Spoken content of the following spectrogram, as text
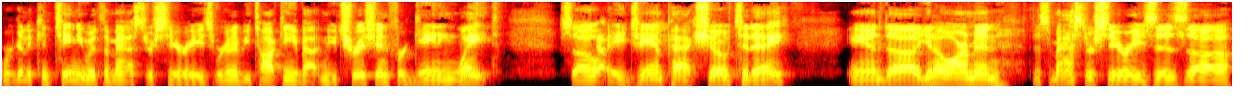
we're going to continue with the Master Series. We're going to be talking about nutrition for gaining weight. So, yep. a jam packed show today. And uh, you know, Arman, this master series is uh,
